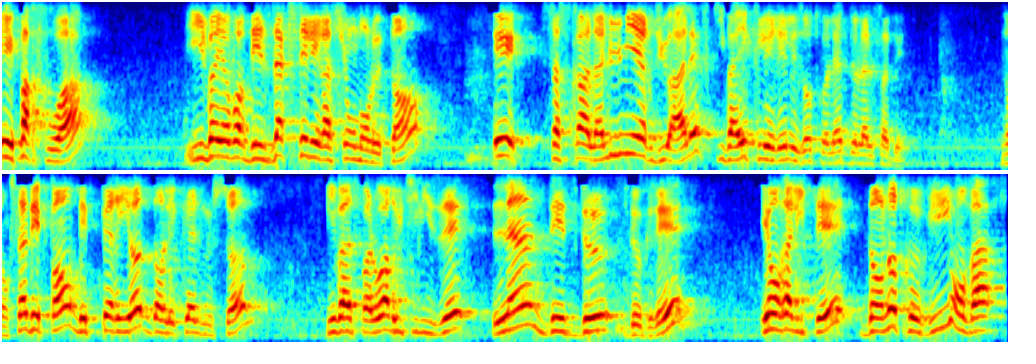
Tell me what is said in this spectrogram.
Et parfois, il va y avoir des accélérations dans le temps, et ça sera la lumière du Aleph qui va éclairer les autres lettres de l'alphabet. Donc ça dépend des périodes dans lesquelles nous sommes. Il va falloir utiliser l'un des deux degrés. Et en réalité, dans notre vie, on va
